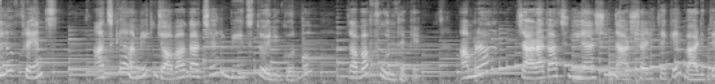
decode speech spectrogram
হ্যালো ফ্রেন্ডস আজকে আমি জবা গাছের বীজ তৈরি করব, জবা ফুল থেকে। আমরা চারা গাছ নিয়ে আসি নার্সারি থেকে, বাড়িতে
